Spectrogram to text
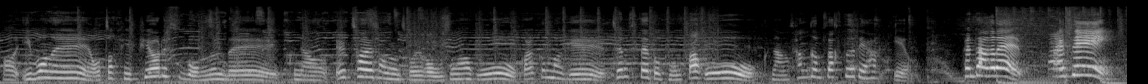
아, 이번에 어차피 피어리스도 없는데 그냥 1차에서는 저희가 우승하고 깔끔하게 챔스 때도 돈 따고 그냥 상금 싹쓸이 할게요. 펜타그램 화이팅!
